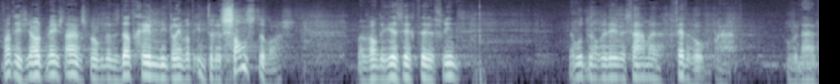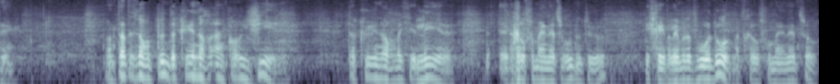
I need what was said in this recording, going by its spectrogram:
Wat heeft jou het meest aangesproken? Dat is datgene niet alleen wat interessantste was. Maar waarvan de Heer zegt, eh, vriend, Daar moeten we nog even samen verder over praten. Over nadenken. Want dat is nog een punt, daar kun je nog aan corrigeren. Daar kun je nog wat leren. Dat geldt voor mij net zo goed natuurlijk. Ik geef alleen maar het woord door, maar het geldt voor mij net zo.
